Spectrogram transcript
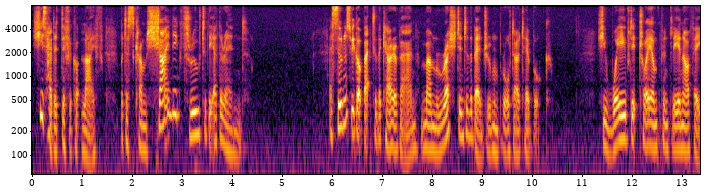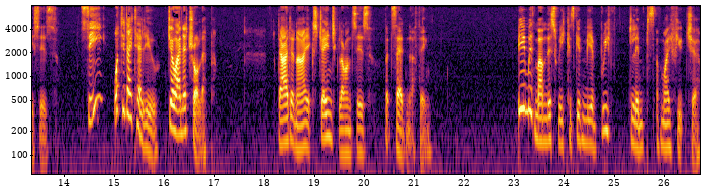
She's had a difficult life, but has come shining through to the other end. As soon as we got back to the caravan, Mum rushed into the bedroom and brought out her book. She waved it triumphantly in our faces. See? What did I tell you? Joanna Trollope. Dad and I exchanged glances, but said nothing. Being with Mum this week has given me a brief glimpse of my future.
